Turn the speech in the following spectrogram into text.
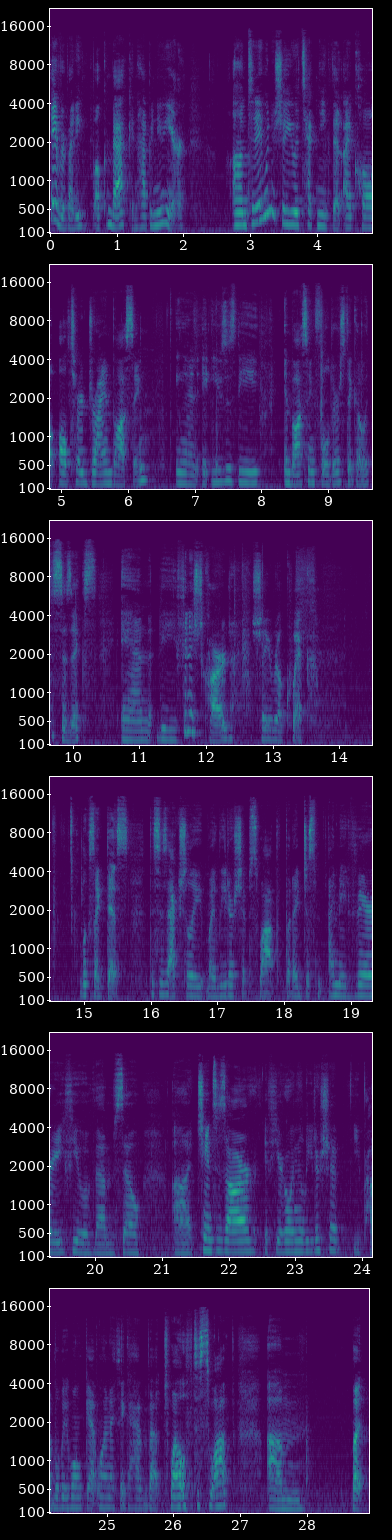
Hey everybody, welcome back and Happy New Year. Um, today I'm going to show you a technique that I call altered dry embossing and it uses the embossing folders that go with the Sizzix and the finished card, I'll show you real quick, looks like this. This is actually my leadership swap but I just I made very few of them so uh, chances are if you're going to leadership you probably won't get one. I think I have about 12 to swap um, but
